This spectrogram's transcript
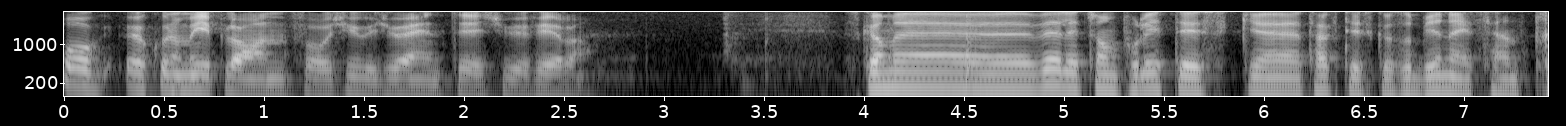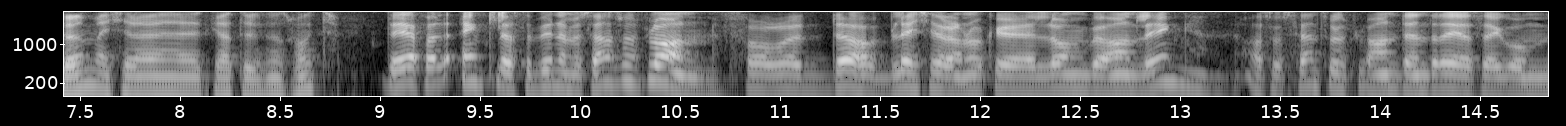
og økonomiplanen for 2021 til 2024. Skal vi være litt sånn politisk eh, taktisk og så begynne i sentrum? Er ikke det et greit utgangspunkt? Det er iallfall enklest å begynne med sentrumsplanen, for da ble ikke det noe lang behandling. Altså Sentrumsplanen den dreier seg om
